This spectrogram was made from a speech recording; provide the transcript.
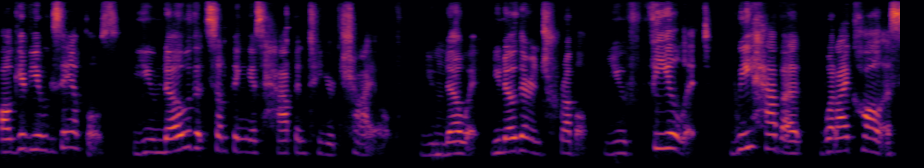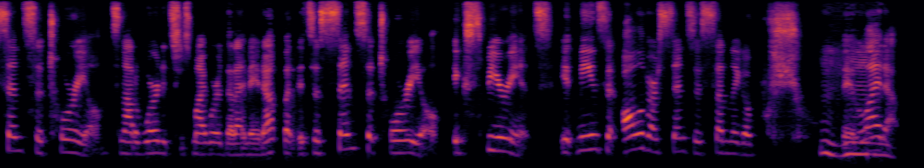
I'll give you examples. You know that something has happened to your child You mm-hmm. know it. You know they're in trouble. You feel it. We have a what I call a sensatorial. It's not a word, it's just my word that I made up, but it's a sensatorial experience. It means that all of our senses suddenly go, whoosh, mm-hmm. they light up,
